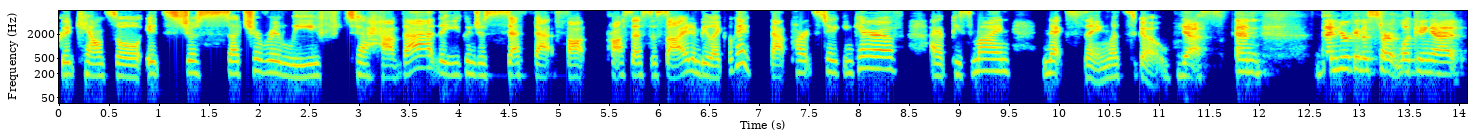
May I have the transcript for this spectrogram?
good counsel, it's just such a relief to have that, that you can just set that thought process aside and be like, okay, that part's taken care of. I have peace of mind. Next thing, let's go. Yes. And then you're going to start looking at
